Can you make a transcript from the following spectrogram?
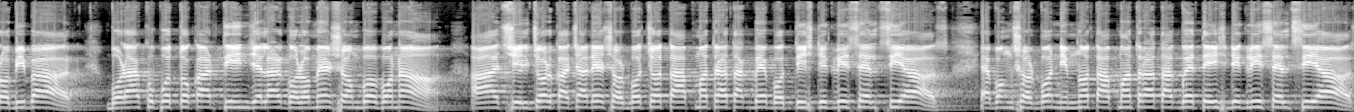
রবিবার। বরাক উপত্যকার তিন জেলার গরমের সম্ভাবনা। আজ শিলচর কাছারে সর্বোচ্চ তাপমাত্রা থাকবে বত্রিশ ডিগ্রি সেলসিয়াস এবং সর্বনিম্ন তাপমাত্রা থাকবে তেইশ ডিগ্রি সেলসিয়াস।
